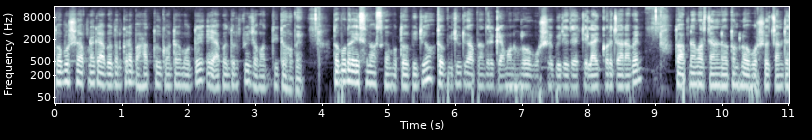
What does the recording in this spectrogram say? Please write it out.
তো অবশ্যই আপনাকে আবেদন করে বাহাত্তর ঘণ্টার মধ্যে এই আবেদন ফি জমা দিতে হবে। তো বন্ধুরা, এই ছিল আজকের মতো ভিডিও। তো ভিডিওটি আপনাদের কেমন হলো অবশ্যই ভিডিওতে একটি লাইক করে জানাবেন। তো আপনি আমার চ্যানেল নতুন হলে অবশ্যই চ্যানেলটি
